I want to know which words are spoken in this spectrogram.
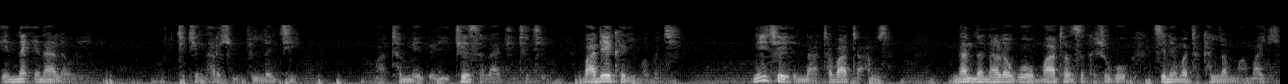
inna ina laure cikin harshen fillanci. Matan mai gari ta salati ta ce ba dai karima bace ni ce inna ta ba ta amsa. Nan da na rago matan suka shigo su ne mata kallon mamaki.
